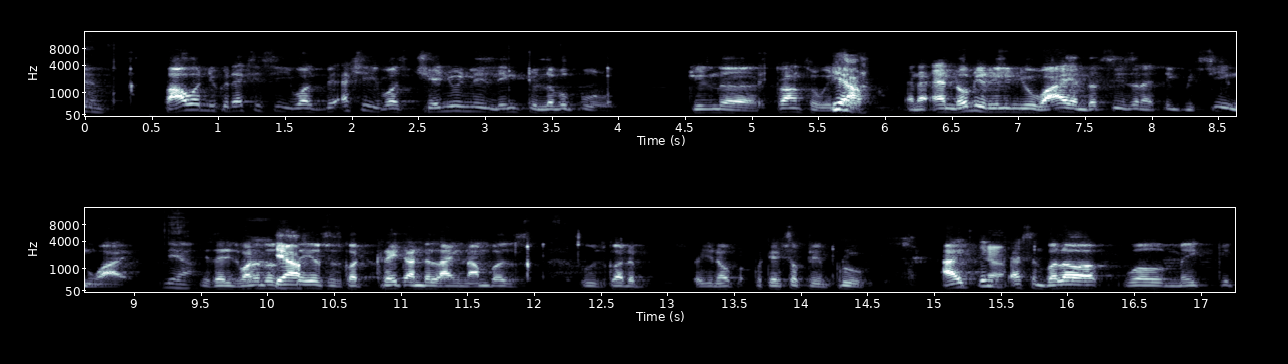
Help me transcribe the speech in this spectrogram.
Bowen- Bowen, you could actually see was actually was genuinely linked to Liverpool during the transfer window. Yeah. And and nobody really knew why. And this season, I think we're seeing why. Yeah. Is that he's one of those Yeah. players who's got great underlying numbers, who's got a you know potential to improve. I think Yeah. Aston Villa will make it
